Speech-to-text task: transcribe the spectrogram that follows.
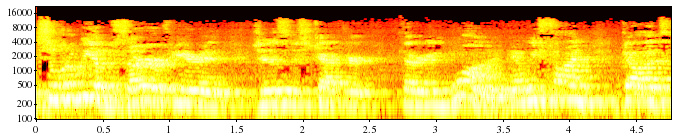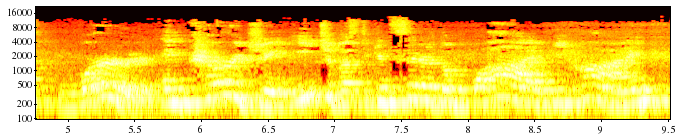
So, what do we observe here in Genesis chapter 31? And we find God's word encouraging each of us to consider the why behind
